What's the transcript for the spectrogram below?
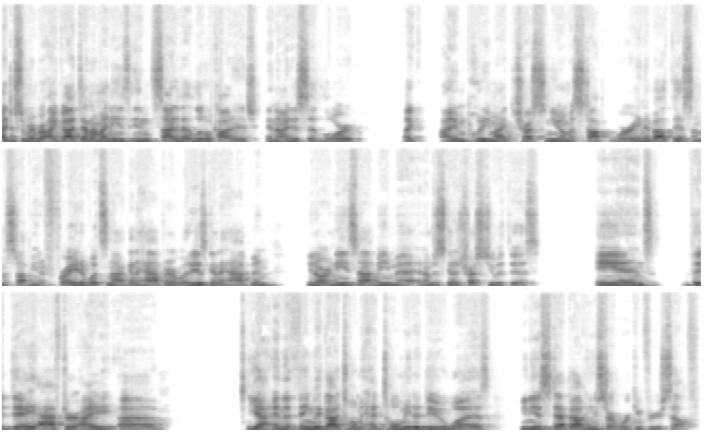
I just remember I got down on my knees inside of that little cottage and I just said, Lord, like I am putting my trust in you. I'm gonna stop worrying about this. I'm gonna stop being afraid of what's not gonna happen or what is gonna happen. You know, our needs not being met, and I'm just gonna trust you with this. And the day after I uh, yeah, and the thing that God told me had told me to do was you need to step out and you start working for yourself.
